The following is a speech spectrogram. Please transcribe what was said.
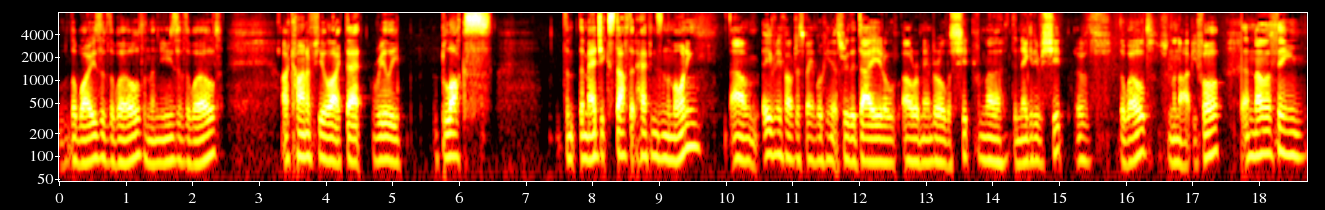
the woes of the world and the news of the world, I kind of feel like that really blocks the the magic stuff that happens in the morning. Um, even if I've just been looking at it through the day, it'll I'll remember all the shit from the, the negative shit of the world from the night before. Another thing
